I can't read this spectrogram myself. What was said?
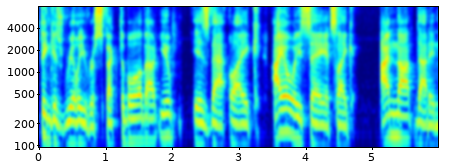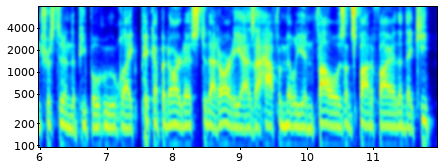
think is really respectable about you is that like I always say it's like I'm not that interested in the people who like pick up an artist that already has a half a million followers on Spotify that they keep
